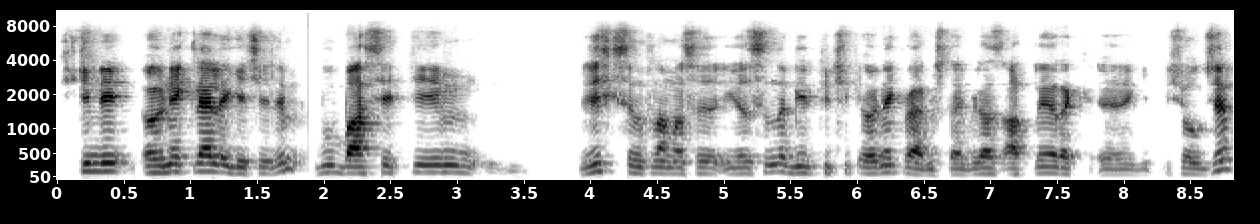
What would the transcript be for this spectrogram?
Şimdi örneklerle geçelim. Bu bahsettiğim risk sınıflaması yazısında bir küçük örnek vermişler. Biraz atlayarak e, gitmiş olacağım.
